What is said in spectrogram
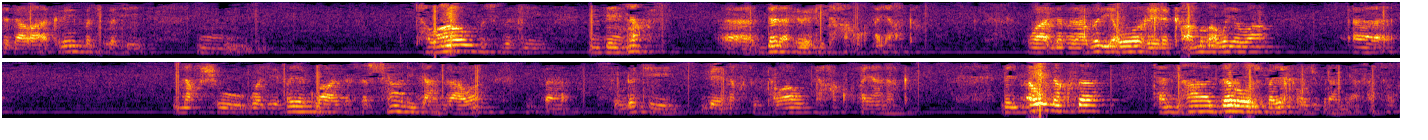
سەداواکرێن بە سوەتی تەواو بە سوەتی بێنەخست دەر ئەکەوێت تەحقق پیاکە و لە بەرابەری ئەوە غێرە کامل ئەوەیەوە نەخش و وەزیفەیەک وا لە سەرشانی دانراوە بە سوورەتی بێ نەقس و تەواو تەحقق پیانەک ئەو نەقسە تەنها دە ڕۆژ بە یەکەوە جبرانی ئاکاتەوە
